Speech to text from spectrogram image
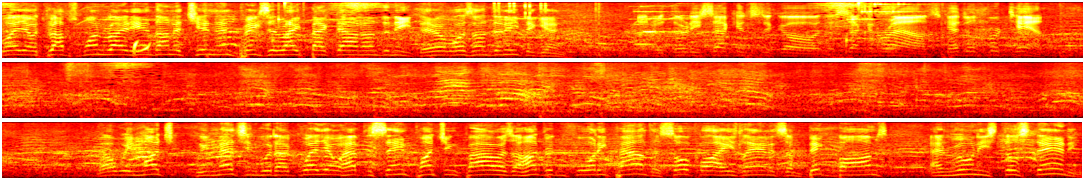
Arguello drops one right hand on the chin and brings it right back down underneath. There it was underneath again. Under 30 seconds to go in the second round, scheduled for 10. Well, we, much, we mentioned would Arguello have the same punching power as a 140 pounder. So far, he's landed some big bombs, and Rooney's still standing.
